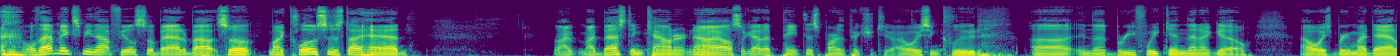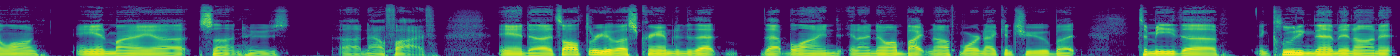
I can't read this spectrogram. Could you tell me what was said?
Well that makes me not feel so bad about so my closest i had my, my best encounter now i also got to paint this part of the picture too. I always include uh, in the brief weekend that i go i always bring my dad along and my uh, son who's uh, now five. And uh, it's all three of us crammed into that that blind and i know i'm biting off more than i can chew but to me the including them in on it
